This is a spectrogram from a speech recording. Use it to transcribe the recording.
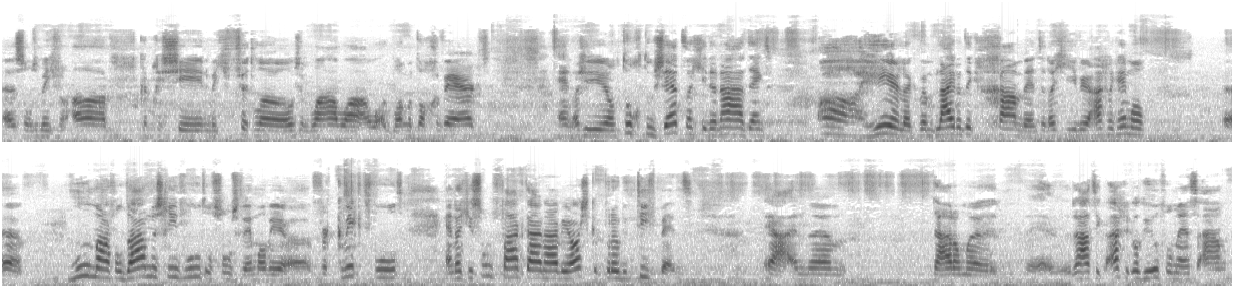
uh, soms een beetje van, ah, ik heb geen zin, een beetje futloos en bla bla, een lange dag gewerkt. En als je je dan toch toe zet, dat je daarna denkt, oh, heerlijk, ik ben blij dat ik gegaan ben. En dat je je weer eigenlijk helemaal uh, moe maar voldaan misschien voelt. Of soms helemaal weer uh, verkwikt voelt. En dat je soms vaak daarna weer hartstikke productief bent. Ja, en um, daarom raad ik eigenlijk ook heel veel mensen aan.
